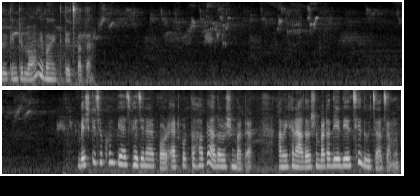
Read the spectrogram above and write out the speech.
দুই তিনটি লং এবং একটি তেজপাতা। বেশ কিছুক্ষণ পেঁয়াজ ভেজে নেওয়ার পর অ্যাড করতে হবে আদা, রসুন বাটা। আমি এখানে আদা, রসুন বাটা দিয়ে দিয়েছি দুই চা চামচ।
